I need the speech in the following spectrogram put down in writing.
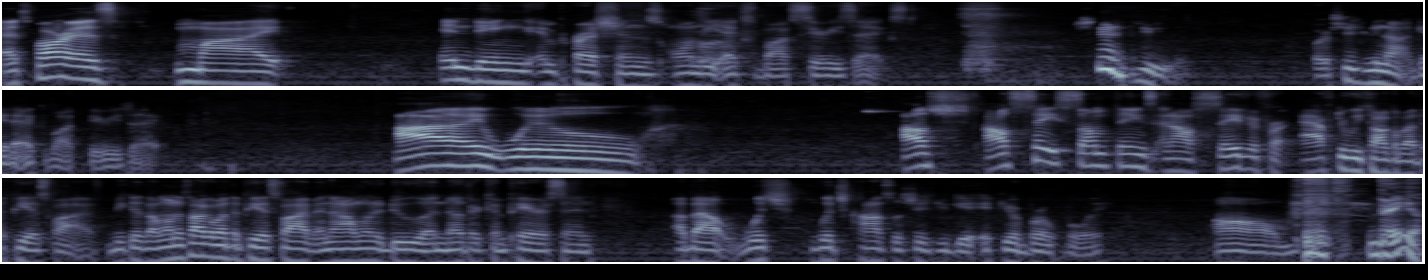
as far as my ending impressions on the Xbox Series X, should you or should you not get an Xbox Series X? I will. I'll I'll say some things and I'll save it for after we talk about the PS5 because I want to talk about the PS5 and then I want to do another comparison about which which console should you get if you're a broke boy. Um, Damn.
